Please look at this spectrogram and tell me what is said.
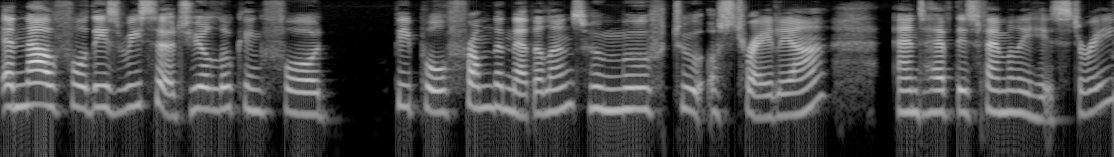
And now for this research, you're looking for people from the Netherlands who moved to Australia and have this family history?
